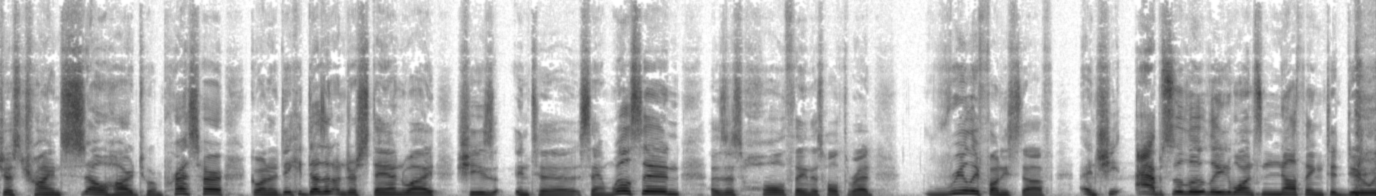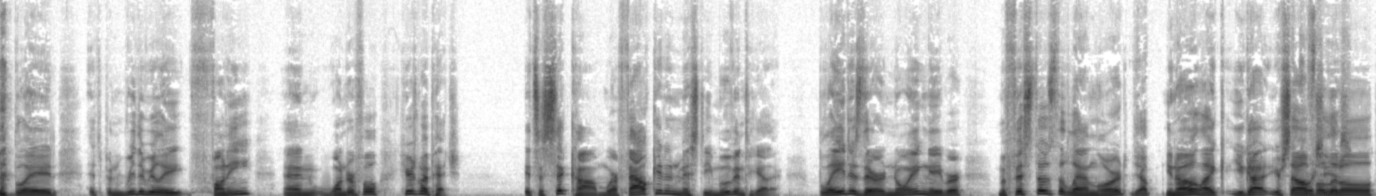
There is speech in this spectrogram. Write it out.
just trying so hard to impress her, going on a date. He doesn't understand why she's into Sam Wilson. There's this whole thing, this whole thread, really funny stuff. And she absolutely wants nothing to do with Blade. it's been really, really funny and wonderful. Here's my pitch it's a sitcom where Falcon and Misty move in together. Blade is their annoying neighbor. Mephisto's the landlord. Yep. You know, like you got yourself a little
